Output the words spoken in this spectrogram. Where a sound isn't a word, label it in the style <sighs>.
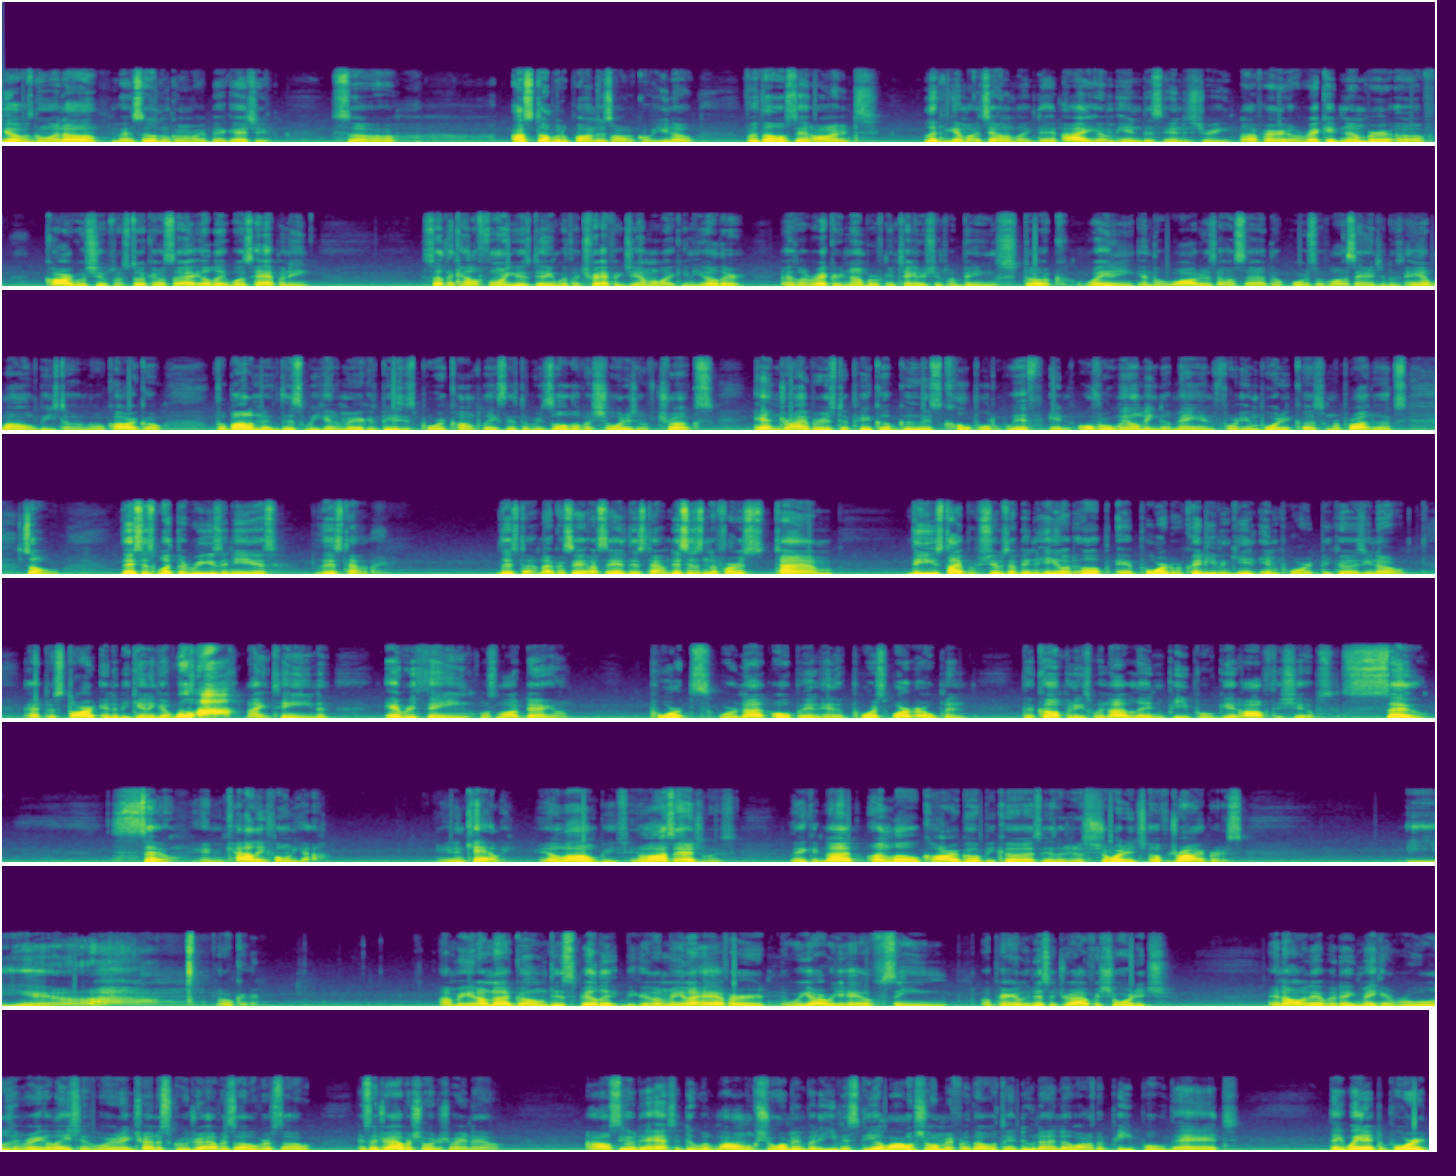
Yo, what's going on? Matt Silver, I'm coming right back at you. So, I stumbled upon this article. You know, for those that aren't looking at my channel like that, I am in this industry. I've heard a record number of cargo ships are stuck outside LA. What's happening? Southern California is dealing with a traffic jam unlike any other as a record number of container ships are being stuck waiting in the waters outside the ports of Los Angeles and Long Beach to unload cargo. The bottleneck this week at America's busiest port complex is the result of a shortage of trucks and drivers to pick up goods coupled with an overwhelming demand for imported customer products. So this is what the reason is this time. This time, like I said, I said this time. This isn't the first time these type of ships have been held up at port or couldn't even get in port because you know at the start and the beginning of woo 19 everything was locked down. Ports were not open and if ports were open the companies were not letting people get off the ships. So so in california in cali in long beach in los angeles they cannot unload cargo because there's a shortage of drivers. Yeah. <sighs> Okay. I mean, I'm not going to dispel it because, I mean, I have heard, and we already have seen, apparently there's a driver shortage and all of that, but they making rules and regulations where they trying to screw drivers over. So it's a driver shortage right now. I don't see what that has to do with longshoremen, but even still, longshoremen, for those that do not know, are the people that they wait at the port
